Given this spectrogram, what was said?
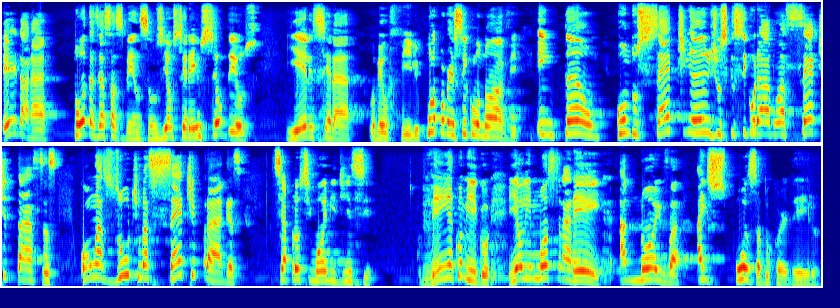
herdará todas essas bênçãos, e eu serei o seu Deus, e ele será o meu filho. Pula para o versículo 9. Então um dos sete anjos que seguravam as sete taças com as últimas sete pragas se aproximou e me disse: Venha comigo e eu lhe mostrarei a noiva, a esposa do cordeiro.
